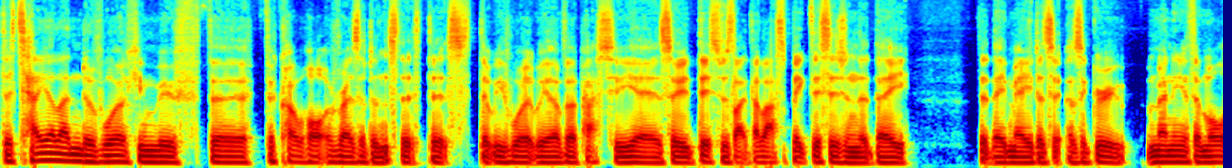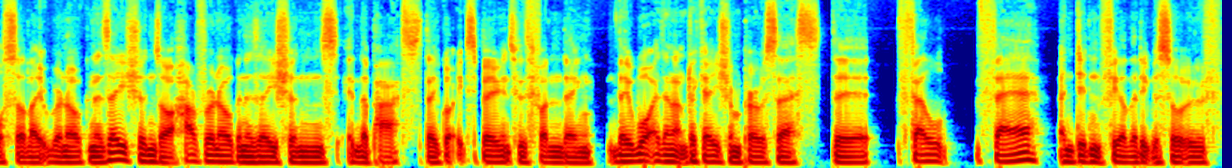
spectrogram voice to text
the tail end of working with the the cohort of residents that that's, that we've worked with over the past two years. So this was like the last big decision that they that they made as a, as a group. Many of them also like run organizations or have run organizations in the past. They've got experience with funding. They wanted an application process that felt fair and didn't feel that it was sort of,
